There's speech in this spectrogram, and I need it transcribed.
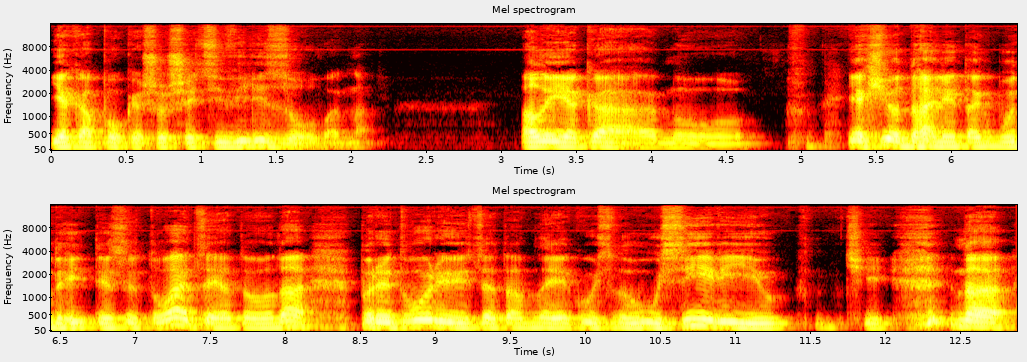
яка поки що ще цивілізована, але яка, ну, якщо далі так буде йти ситуація, то вона перетворюється там на якусь нову Сирію чи на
